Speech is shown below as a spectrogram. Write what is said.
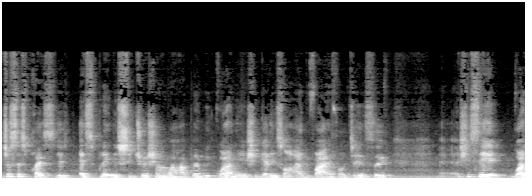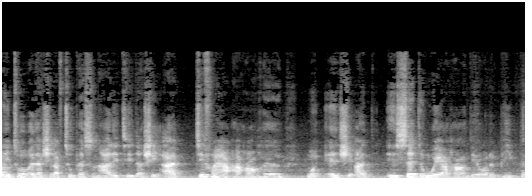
just expressed explained the situation, what happened with Guani. She getting some advice from Jinseok. Uh, she said Guani told her that she have two personality, that she had different around her, and she had a certain way around the other people.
